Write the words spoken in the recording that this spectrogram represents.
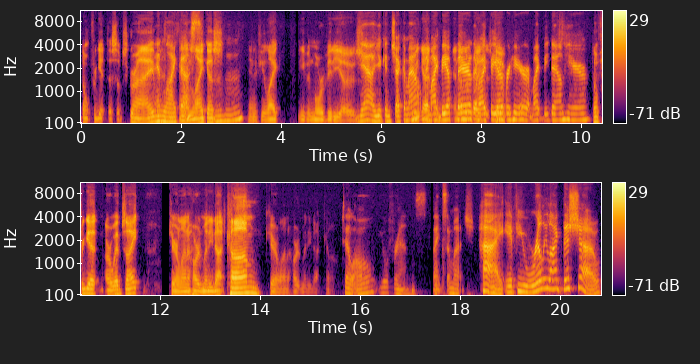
Don't forget to subscribe And like and us. like us. Mhm. And if you like even more videos, Yeah, you can check them out. They might be up there. They might be too. over here. It might be down here. don't forget our website, carolinahardmoney.com, carolinahardmoney.com. Tell all your friends. Thanks so much. Hi, if you really like this show,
